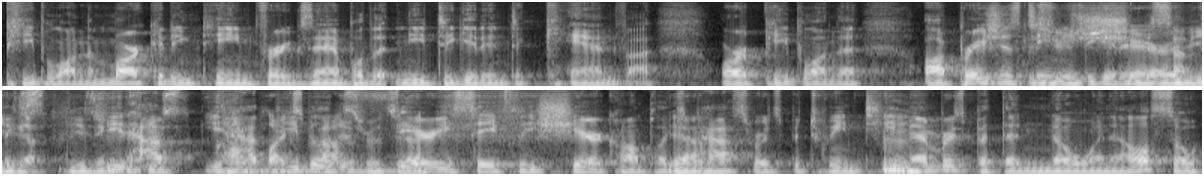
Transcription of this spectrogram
people on the marketing team, for example, that need to get into Canva, or people on the operations team need to get into something these- else. these- so you'd have you have the ability to yeah. very safely share complex Yeah. Passwords between team members, but then no one else. So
